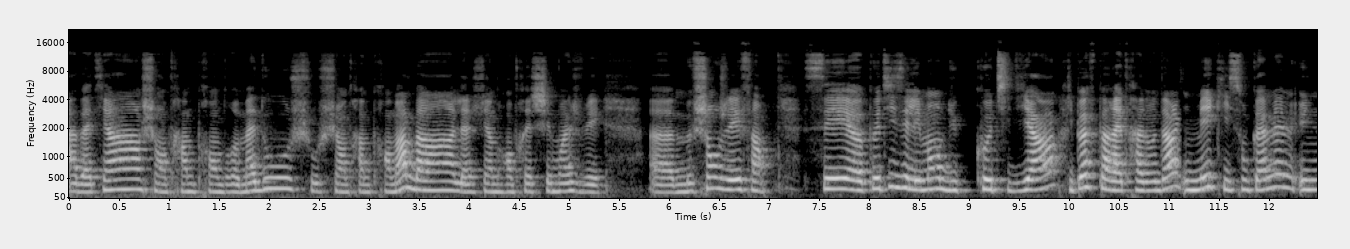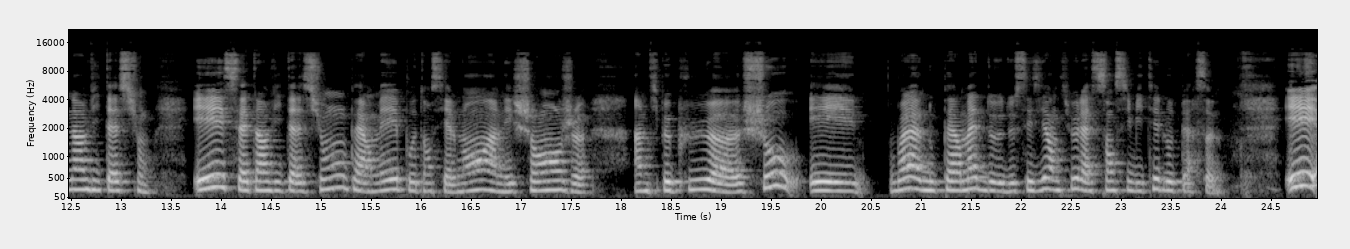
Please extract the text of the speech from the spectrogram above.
ah bah tiens, je suis en train de prendre ma douche ou je suis en train de prendre un bain, là je viens de rentrer chez moi, je vais euh, me changer. Enfin, ces euh, petits éléments du quotidien qui peuvent paraître anodins, mais qui sont quand même une invitation. Et cette invitation permet potentiellement un échange un petit peu plus euh, chaud et voilà, nous permettre de, saisir un petit peu la sensibilité de l'autre personne. Et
